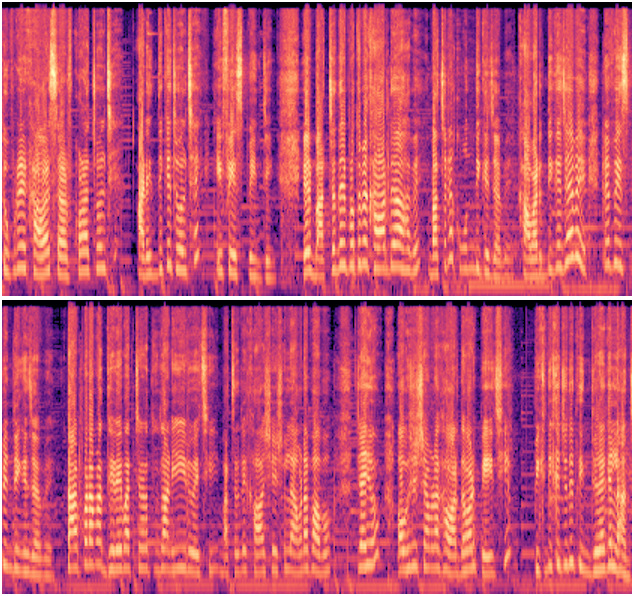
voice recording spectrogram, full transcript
দুপুরের খাবার সার্ভ করা চলছে, আরেকদিকে চলছে এই ফেস পেন্টিং এর বাচ্চাদের প্রথমে খাবার দেওয়া হবে। বাচ্চাটা কোন দিকে যাবে? খাবারের দিকে যাবে না ফেস পেন্টিং এ যাবে? তারপর আমরা ধীরে বাচ্চারা তো দাঁড়িয়েই রয়েছি। বাচ্চাদের খাওয়া শেষ হলে আমরা পাবো। যাই হোক, অবশেষে আমরা খাবার দাবার পেয়েছি। পিকনিকে যদি তিনটের আগে লাঞ্চ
